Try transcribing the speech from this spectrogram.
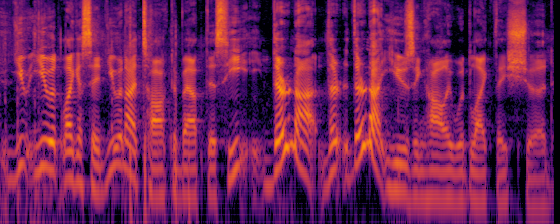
you you like I said, you and I talked about this. He they're not they're they're not using Hollywood like they should.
